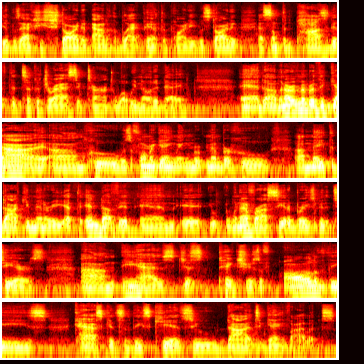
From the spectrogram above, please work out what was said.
it was actually started out of the Black Panther Party. It was started as something positive that took a drastic turn to what we know today. And um, and I remember the guy um, who was a former gang member who uh, made the documentary. At the end of it, and it, whenever I see it, it brings me to tears. Um, he has just pictures of all of these caskets and these kids who died to gang violence,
